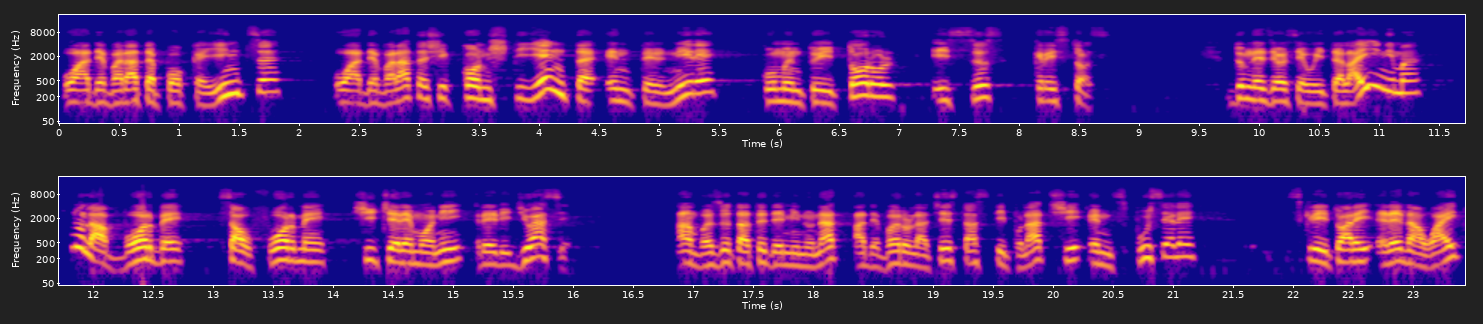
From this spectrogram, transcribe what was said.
o adevărată pocăință, o adevărată și conștientă întâlnire cu Mântuitorul Isus Hristos. Dumnezeu se uită la inimă, nu la vorbe sau forme și ceremonii religioase. Am văzut atât de minunat adevărul acesta stipulat și în spusele scriitoarei Elena White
